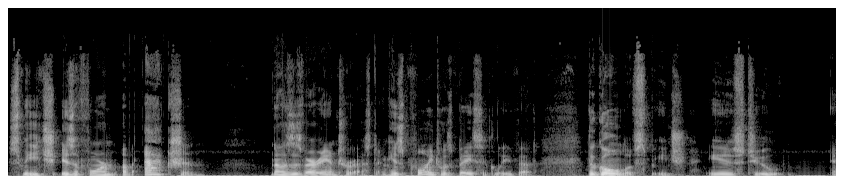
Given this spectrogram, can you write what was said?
speech is a form of action. Now, this is very interesting. His point was basically that the goal of speech is to uh,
